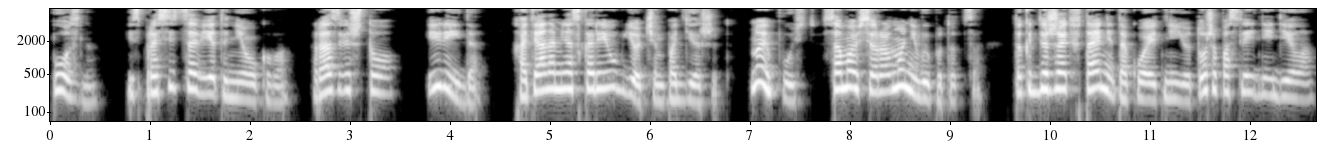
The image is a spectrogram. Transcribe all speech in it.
Поздно. И спросить совета не у кого. Разве что Ирида. Хотя она меня скорее убьет, чем поддержит. Ну и пусть. Самой все равно не выпутаться. Так и держать в тайне такое от нее тоже последнее дело.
